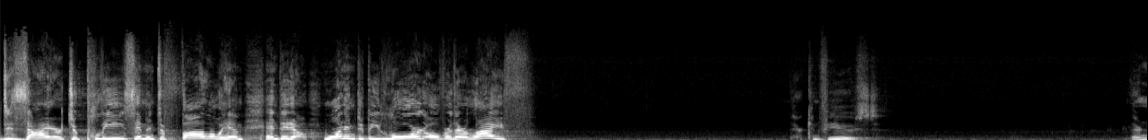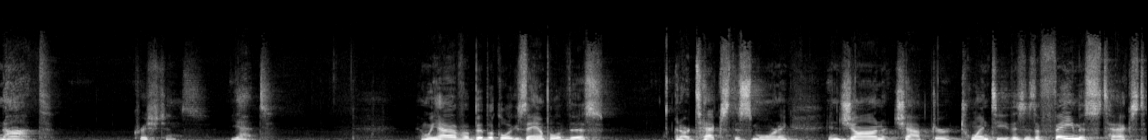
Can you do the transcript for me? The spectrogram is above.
desire to please Him and to follow Him, and they don't want Him to be Lord over their life. They're confused. They're not Christians yet. And we have a biblical example of this in our text this morning in John chapter 20. This is a famous text.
